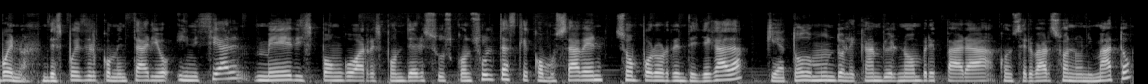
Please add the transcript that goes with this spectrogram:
Bueno, después del comentario inicial me dispongo a responder sus consultas que como saben son por orden de llegada, que a todo mundo le cambio el nombre para conservar su anonimato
